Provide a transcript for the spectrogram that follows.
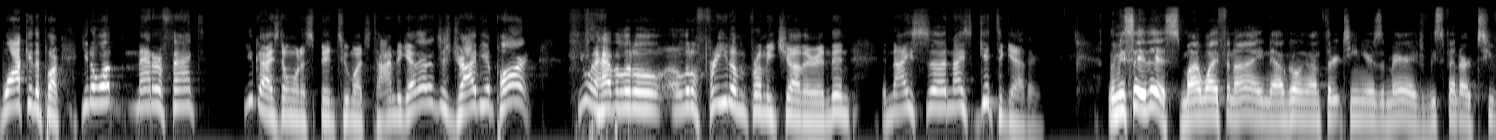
walk in the park. You know what? Matter of fact, you guys don't want to spend too much time together. It'll just drive you apart. You want to have a little a little freedom from each other, and then a nice uh, nice get together let me say this my wife and i now going on 13 years of marriage we spent our two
